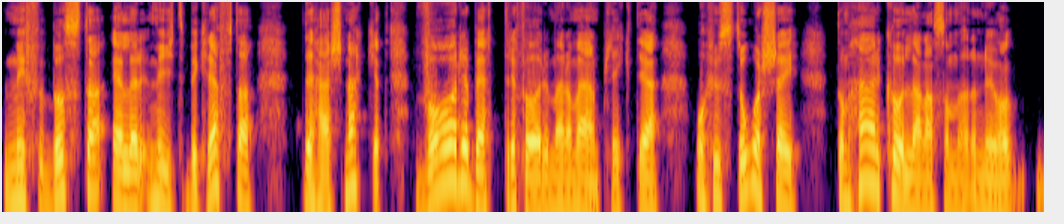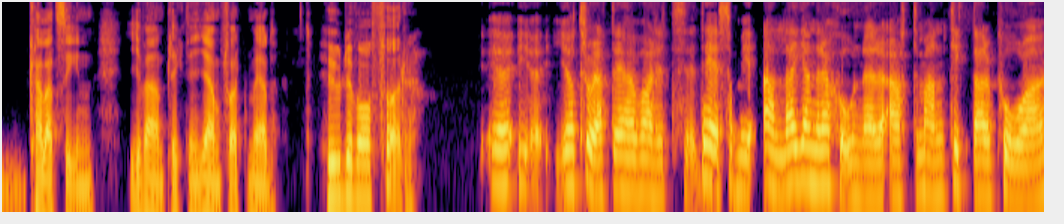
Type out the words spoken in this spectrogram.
myfbusta eller mytbekräfta det här snacket. Var det bättre förr med de värnpliktiga och hur står sig de här kullarna som nu har kallats in i värnplikten jämfört med hur det var förr? Eh, jag, tror att det har varit, det är som i alla generationer att man tittar på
